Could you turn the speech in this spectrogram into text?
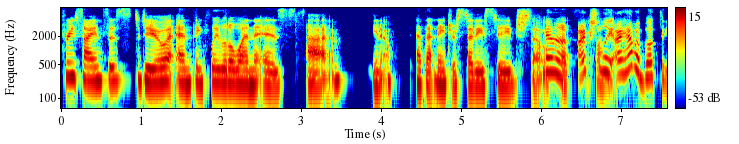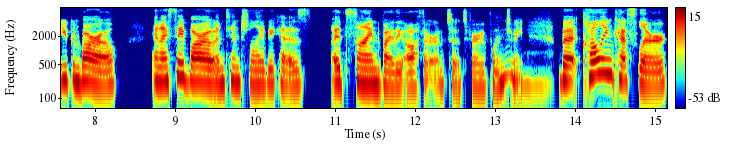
three sciences to do, and thankfully, little one is, uh, you know, at that nature study stage. So yeah, actually, fun. I have a book that you can borrow, and I say borrow intentionally because it's signed by the author, and so it's very important to me. But Colleen Kessler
